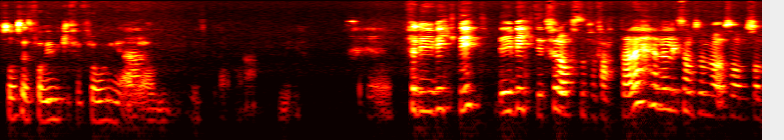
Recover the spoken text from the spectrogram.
så sätt får vi mycket förfrågningar Ja. om vi ska ha med. Så, För det är viktigt. Det är viktigt för oss som författare eller liksom som, som, som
